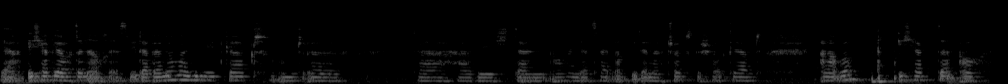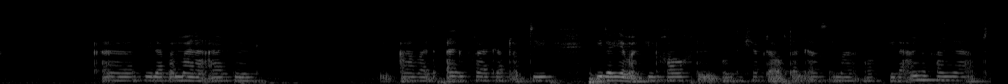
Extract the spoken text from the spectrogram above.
ja, ich habe ja auch dann auch erst wieder bei Mama gelebt gehabt und äh, da habe ich dann auch in der Zeit auch wieder nach Jobs geschaut gehabt. Aber ich habe dann auch äh, wieder bei meiner alten Arbeit angefragt gehabt, ob die wieder jemanden brauchten. Und ich habe da auch dann erst einmal auch wieder angefangen gehabt.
